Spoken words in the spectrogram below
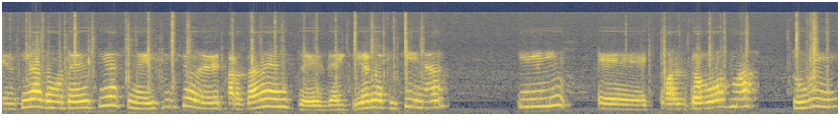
Encima, como te decía, es un edificio de departamento, de, alquiler de oficinas, y eh, cuanto vos más subís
